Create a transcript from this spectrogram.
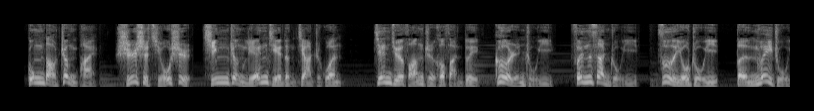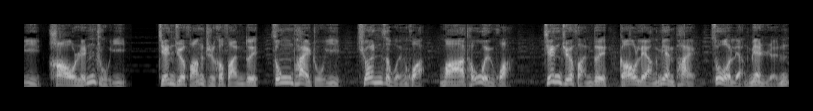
公道正派、实事求是、清正廉洁等价值观，坚决防止和反对个人主义、分散主义、自由主义、本位主义、好人主义。坚决防止和反对宗派主义、圈子文化、码头文化，坚决反对搞两面派、做两面人。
